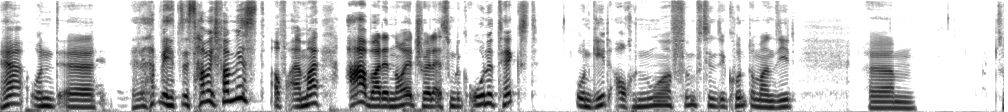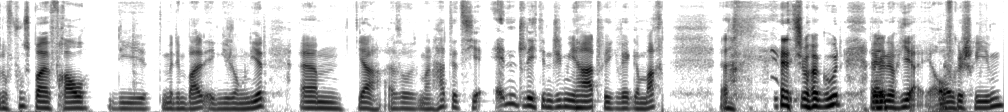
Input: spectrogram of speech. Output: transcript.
Ja, und äh, das habe ich, das hab ich vermisst auf einmal. Aber der neue Trailer ist zum Glück ohne Text und geht auch nur 15 Sekunden und man sieht ähm, so eine Fußballfrau, die mit dem Ball irgendwie jongliert. Ähm, ja, also man hat jetzt hier endlich den Jimmy Hartwig weggemacht. Ja, ist schon mal gut. Habe ich Ja. mir noch hier aufgeschrieben.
